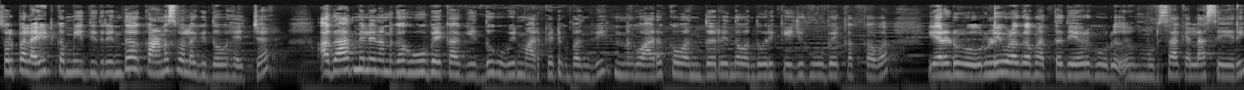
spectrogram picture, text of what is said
ಸ್ವಲ್ಪ ಲೈಟ್ ಕಮ್ಮಿ ಇದ್ದಿದ್ದರಿಂದ ಕಾಣಿಸ್ವಲಾಗಿದ್ದವು ಹೆಚ್ಚು. ಅದಾದಮೇಲೆ ನನಗೆ ಹೂವು ಬೇಕಾಗಿದ್ದು ಹೂವಿನ ಮಾರ್ಕೆಟ್ಗೆ ಬಂದ್ವಿ. ನನಗೆ ವಾರಕ್ಕೆ ಒಂದರಿಂದ ಒಂದೂವರೆ ಕೆ ಜಿ ಹೂವು ಬೇಕಾಕ್ಕವ. ಎರಡು ಉರುಳಿ ಒಳಗೆ ಮತ್ತು ದೇವ್ರಿಗೆ ಉರು, ಮುಡ್ಸಾಕೆಲ್ಲ ಸೇರಿ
